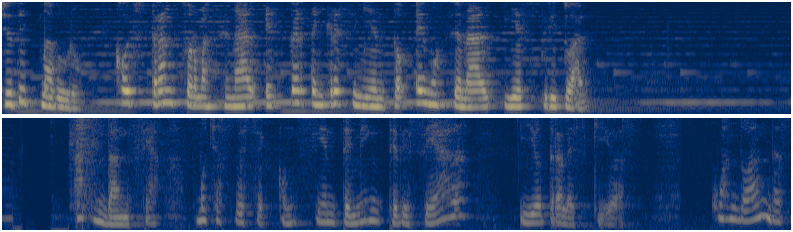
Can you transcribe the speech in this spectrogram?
Judith Maduro, coach transformacional, experta en crecimiento emocional y espiritual. Abundancia, muchas veces conscientemente deseada y otra la esquivas. Cuando andas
